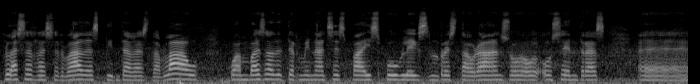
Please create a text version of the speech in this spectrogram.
places reservades pintades de blau, quan vas a determinats espais públics, restaurants o, o centres eh,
